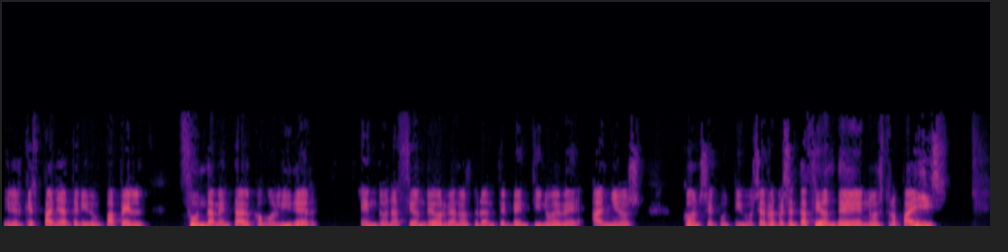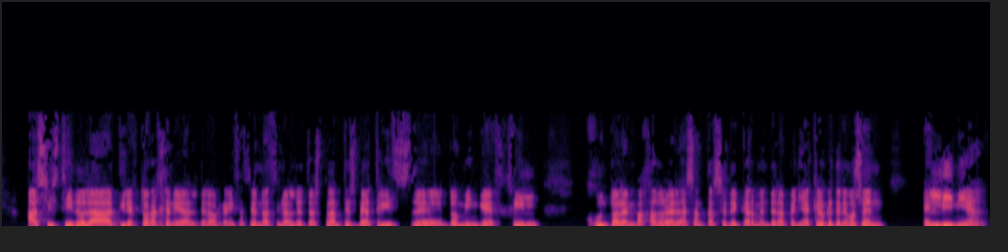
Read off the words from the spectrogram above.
en el que España ha tenido un papel fundamental como líder en donación de órganos durante 29 años consecutivos. En representación de nuestro país, ha asistido la directora general de la Organización Nacional de Trasplantes, Beatriz eh, Domínguez Gil, junto a la embajadora de la Santa Sede, Carmen de la Peña. Creo que tenemos en, en línea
